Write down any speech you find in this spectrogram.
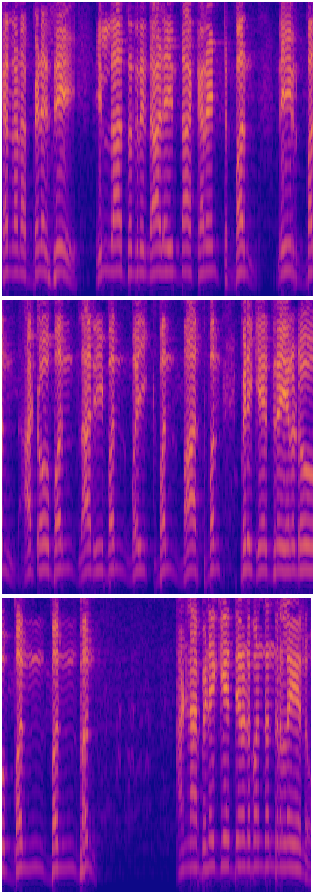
ಕನ್ನಡ ಬೆಳೆಸಿ. ಇಲ್ಲ ಅಂತಂದ್ರೆ ನಾಳೆಯಿಂದ ಕರೆಂಟ್ ಬಂದ್ ನೀರ್ ಬಂದ್ ಆಟೋ ಬಂದ್ ಲಾರಿ ಬಂದ್ ಮೈಕ್ ಬಂದ್ ಮಾತ್ ಬಂದ್ ಬೆಳಿಗ್ಗೆ ಎದ್ರೆ ಎರಡು ಬಂದ್ ಬಂದ್ ಬಂದ್. ಅಣ್ಣ ಬೆಳಿಗ್ಗೆ ಎದ್ದು ಎರಡು ಬಂದ್ ಅಂದ್ರಲ್ಲ ಏನು?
